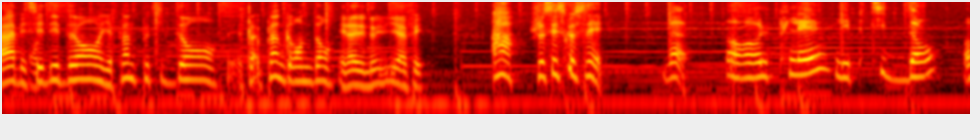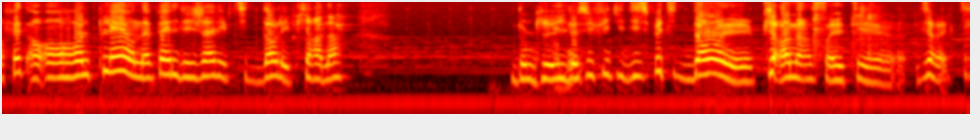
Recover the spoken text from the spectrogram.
Ah, mais c'est des dents, il y a plein de petites dents, plein, plein de grandes dents. Et là, Noémie a fait Ah, je sais ce que c'est Bah, en roleplay, les petites dents. En fait, en, en roleplay, on appelle déjà les petites dents les piranhas. Donc, euh, Ah il bon a suffi qu'ils disent petites dents et piranha, ça a été euh, direct.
